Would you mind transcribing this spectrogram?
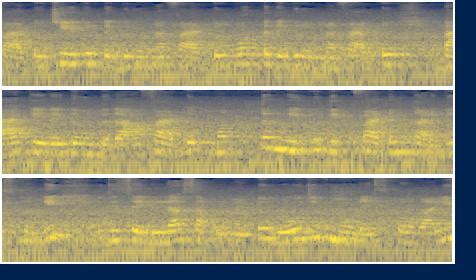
ఫ్యాట్ చేతుల దగ్గర ఉన్న ఫ్యాట్ పొట్ట దగ్గర ఉన్న ఫ్యాట్ బ్యాక్ ఏదైతే ఉంటుందో ఆ ఫ్యాట్ మొత్తం మీకు థిక్ ఫ్యాట్ని కరిగిస్తుంది. ఇది సెల్యులార్ సప్లిమెంట్ రోజుకి మూడు వేసుకోవాలి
